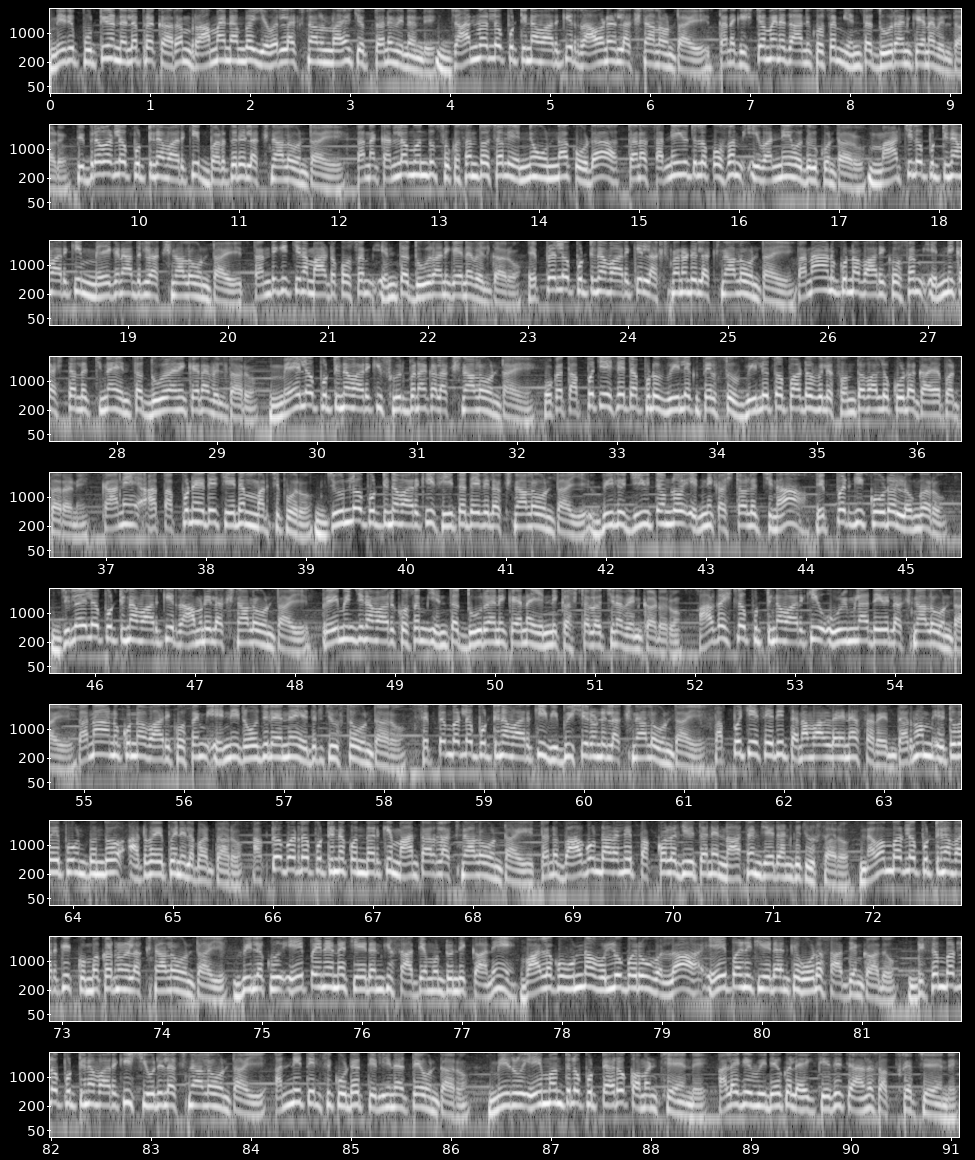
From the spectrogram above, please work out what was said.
మీరు పుట్టిన నెల ప్రకారం రామాయణంలో ఎవరి లక్షణాలు ఉన్నాయో చెప్తాను వినండి. జాన్వర్లో పుట్టిన వారికి రావణుడి లక్షణాలు ఉంటాయి. తనకి ఇష్టమైన దానికోసం ఎంత దూరానికైనా వెళ్తాడు. ఫిబ్రవరిలో పుట్టిన వారికి భరతుడి లక్షణాలు ఉంటాయి. తన కళ్ళ ముందు సుఖ సంతోషాలు ఎన్ని ఉన్నా కూడా తన సన్నిహితుల కోసం ఇవన్నీ వదులుకుంటారు. మార్చిలో పుట్టిన వారికి మేఘనాథుడి లక్షణాలు ఉంటాయి. తండ్రికి ఇచ్చిన మాట కోసం ఎంత దూరానికైనా వెళ్తారు. ఏప్రిల్లో పుట్టిన వారికి లక్ష్మణుడి లక్షణాలు ఉంటాయి. తన అనుకున్న వారి కోసం ఎన్ని కష్టాలు వచ్చినా ఎంత దూరానికైనా వెళ్తారు. మే మేలో పుట్టిన వారికి శూర్పణక లక్షణాలు ఉంటాయి. ఒక తప్పు చేసేటప్పుడు వీళ్ళకు తెలుసు వీళ్ళతో పాటు వీళ్ళ సొంత వాళ్ళు కూడా గాయపడతారని. కానీ ఆ తప్పునైతే చేయడం మర్చిపోరు. జూన్లో పుట్టిన వారికి సీతాదేవి లక్షణాలు ఉంటాయి. వీళ్ళు జీవితంలో ఎన్ని కష్టాలు వచ్చినా ఎప్పటికీ కూడా లొంగరు. జూలైలో పుట్టిన వారికి రాముడి లక్షణాలు ఉంటాయి. ప్రేమించిన వారి కోసం ఎంత దూరానికైనా ఎన్ని కష్టాలు వచ్చినా వెనుకాడరు. ఆగస్ట్లో పుట్టిన వారికి ఊర్మిళాదేవి లక్షణాలు ఉంటాయి. తన అనుకున్న వారి కోసం ఎన్ని రోజులైనా ఎదురు చూస్తూ ఉంటారు. సెప్టెంబర్లో పుట్టిన వారికి విభీషణుడి లక్షణాలు ఉంటాయి. తప్పు చేసేది తన వాళ్ళైనా సరే ధర్మం ఎటువైపు ఉంటుందో అటువైపు నిలబడతారు. అక్టోబర్లో పుట్టిన కొందరికి మాంతార లక్షణాలు ఉంటాయి. తను బాగుండాలని పక్కోల జీవితాన్ని నాశనం చేయడానికి చూస్తారు. నవంబర్లో పుట్టిన వారికి కుంభకర్ణుడి లక్షణాలు ఉంటాయి. వీళ్ళకు ఏ పనైనా చేయడానికి సాధ్యం ఉంటుంది కానీ వాళ్ళకు ఉన్న ఒళ్ళు బరువు వల్ల ఏ పని చేయడానికి కూడా సాధ్యం కాదు. డిసెంబర్లో పుట్టిన వారికి శివుడి లక్షణాలు ఉంటాయి. అన్ని తెలిసి కూడా తెలియనట్టే ఉంటారు. మీరు ఏ మంత్లో పుట్టారో కామెంట్ చేయండి. అలాగే వీడియోకు లైక్ చేసి ఛానల్ సబ్స్క్రైబ్ చేయండి.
